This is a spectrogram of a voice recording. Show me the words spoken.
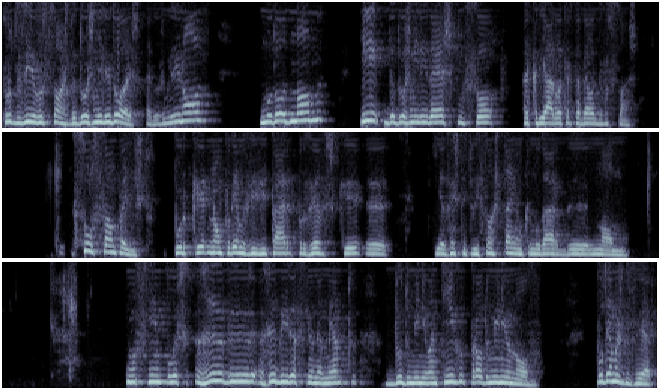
produziu versões de 2002 a 2009, mudou de nome e de 2010 começou a criar outra tabela de versões. Solução para isto, porque não podemos evitar, por vezes, que, eh, que as instituições tenham que mudar de nome. Um simples redirecionamento do domínio antigo para o domínio novo. Podemos dizer,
